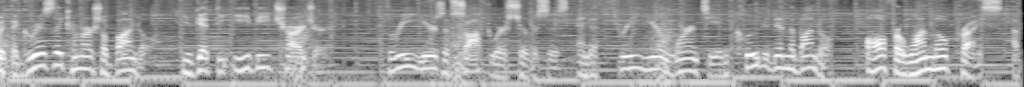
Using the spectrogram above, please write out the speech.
With the Grizzl-E Commercial Bundle, you get the EV charger, three years of software services, and a three year warranty included in the bundle, all for one low price of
